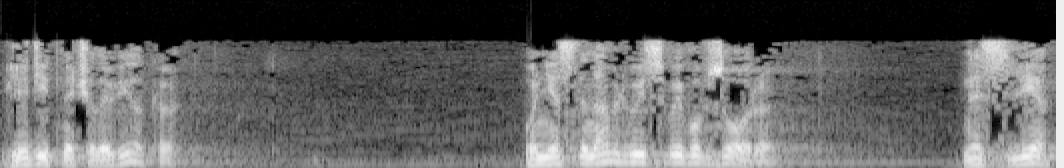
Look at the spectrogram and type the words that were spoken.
глядит на человека, Он не останавливает своего взора на зле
